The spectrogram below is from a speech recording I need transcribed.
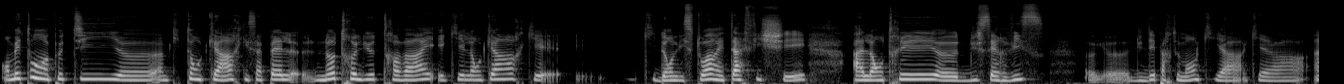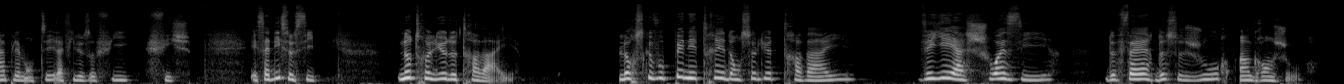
en mettant un petit, euh, un petit encart qui s'appelle Notre lieu de travail et qui est l'encart qui, qui dans l'histoire est affiché à l'entrée euh, du service du département qui a, qui a implémenté la philosophie Fish. Et ça dit ceci. Notre lieu de travail. Lorsque vous pénétrez dans ce lieu de travail, veillez à choisir de faire de ce jour un grand jour.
